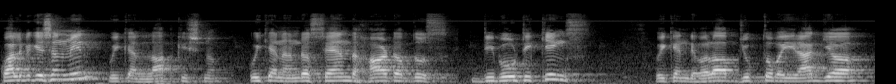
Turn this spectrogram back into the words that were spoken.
Qualification means we can love Krishna, we can understand the heart of those devotee kings, we can develop Yukta Vairagya,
